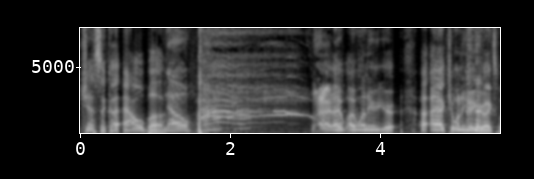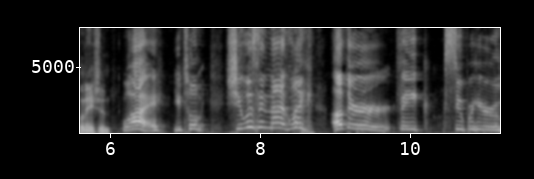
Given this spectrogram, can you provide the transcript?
Jessica Alba. No. All right, I, I want to hear your. I I actually want to hear your explanation. Why? You told me she was in that like other fake superhero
